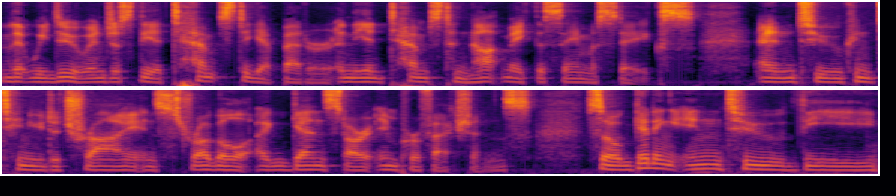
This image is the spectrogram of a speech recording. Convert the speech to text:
that we do and just the attempts to get better and the attempts to not make the same mistakes and to continue to try and struggle against our imperfections. So, getting into the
